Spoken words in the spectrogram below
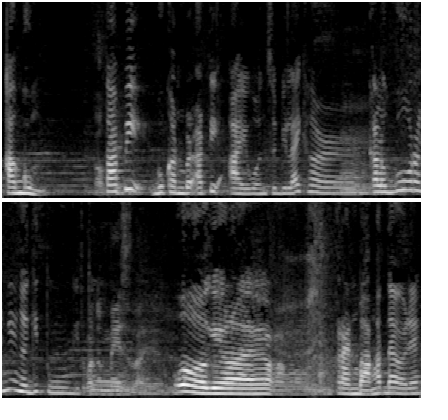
kagum Oke. Tapi bukan berarti I want to be like her Hmm. Kalau gue orangnya nggak gitu gitu Cuman amazed lah ya. Wah gila ya. keren banget dah udah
